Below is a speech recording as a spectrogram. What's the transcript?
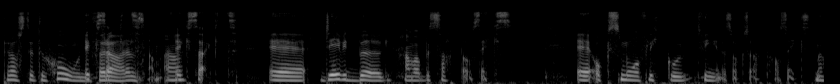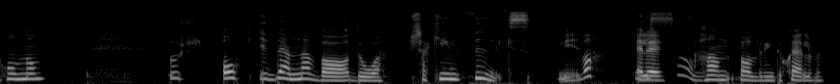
prostitution Exakt. för rörelsen. Ja. Exakt. Eh, David Berg, han var besatt av sex. Eh, och små flickor tvingades också att ha sex med honom. Usch. Och i denna var då Shaquin Phoenix med. Va? Eller han valde det inte själv.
